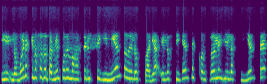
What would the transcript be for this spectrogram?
Y lo bueno es que nosotros también podemos hacer el seguimiento de la usuaria en los siguientes controles y en las siguientes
